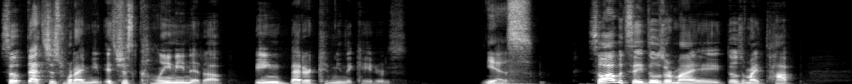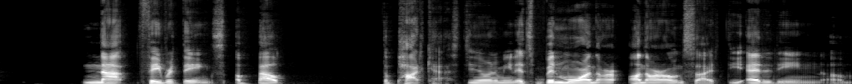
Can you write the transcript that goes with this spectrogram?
So that's just what I mean. It's just cleaning it up, being better communicators. Yes. So I would say those are my those are my top not favorite things about the podcast. You know what I mean? It's been more on our on our own side, the editing, um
